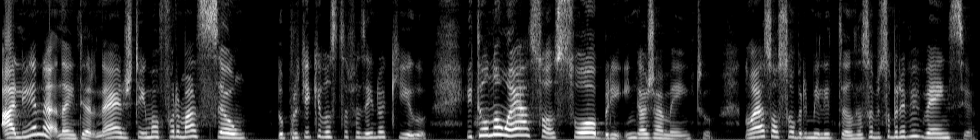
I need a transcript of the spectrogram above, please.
ali na, na internet tem uma formação do porquê que você está fazendo aquilo. Então não é só sobre engajamento, não é só sobre militância, é sobre sobrevivência.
